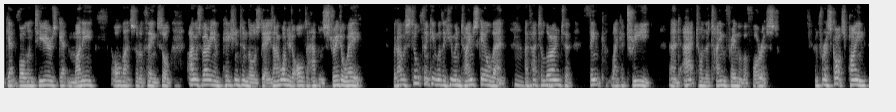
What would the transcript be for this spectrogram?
get volunteers, get money, all that sort of thing. So I was very impatient in those days. I wanted it all to happen straight away. But I was still thinking with a human timescale then. Mm. I've had to learn to think like a tree and act on the time frame of a forest. And for a Scots pine,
